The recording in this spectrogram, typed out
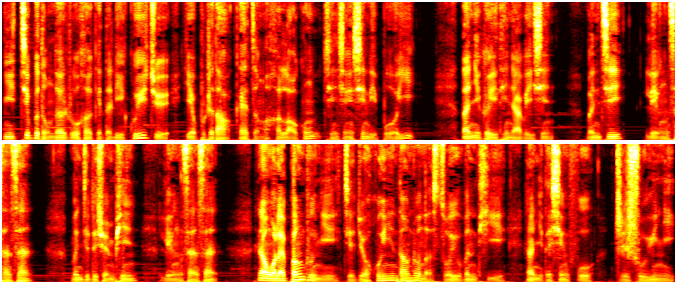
你既不懂得如何给他立规矩，也不知道该怎么和老公进行心理博弈，那你可以添加微信文姬零三三，文姬的全拼零三三，让我来帮助你解决婚姻当中的所有问题，让你的幸福只属于你。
